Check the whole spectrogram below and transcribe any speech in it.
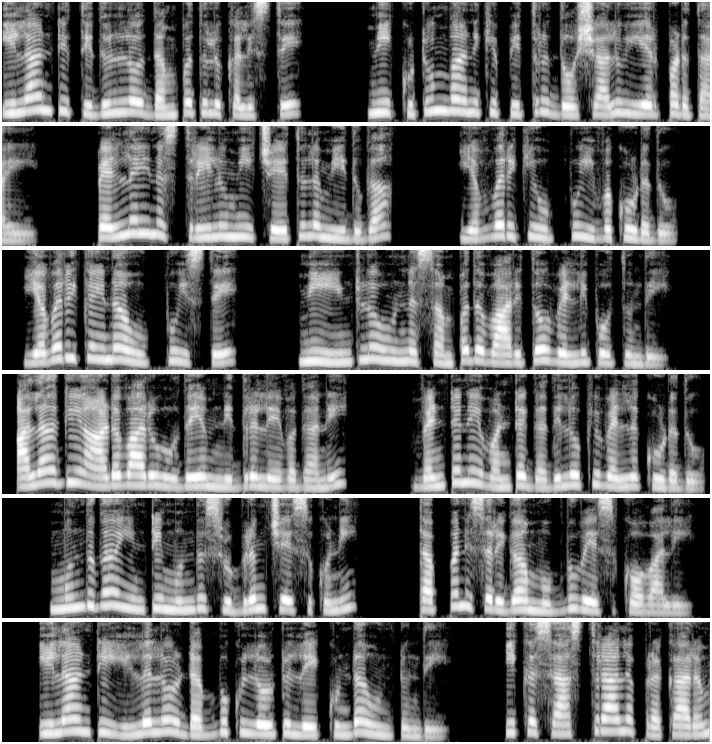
ఇలాంటి తిథుల్లో దంపతులు కలిస్తే మీ కుటుంబానికి పితృదోషాలు ఏర్పడతాయి. పెళ్ళైన స్త్రీలు మీ చేతుల మీదుగా ఎవ్వరికి ఉప్పు ఇవ్వకూడదు. ఎవరికైనా ఉప్పు ఇస్తే మీ ఇంట్లో ఉన్న సంపద వారితో వెళ్ళిపోతుంది. అలాగే ఆడవారు ఉదయం నిద్రలేవగానే వెంటనే వంట గదిలోకి వెళ్ళకూడదు. ముందుగా ఇంటి ముందు శుభ్రం చేసుకుని తప్పనిసరిగా ముగ్గు వేసుకోవాలి. ఇలాంటి ఇళ్ళలో డబ్బుకు లోటు లేకుండా ఉంటుంది. ఇక శాస్త్రాల ప్రకారం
